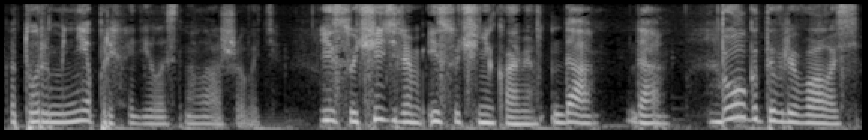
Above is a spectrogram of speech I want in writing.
который мне приходилось налаживать. И с учителем, и с учениками. Да, да. Долго ты вливалась?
